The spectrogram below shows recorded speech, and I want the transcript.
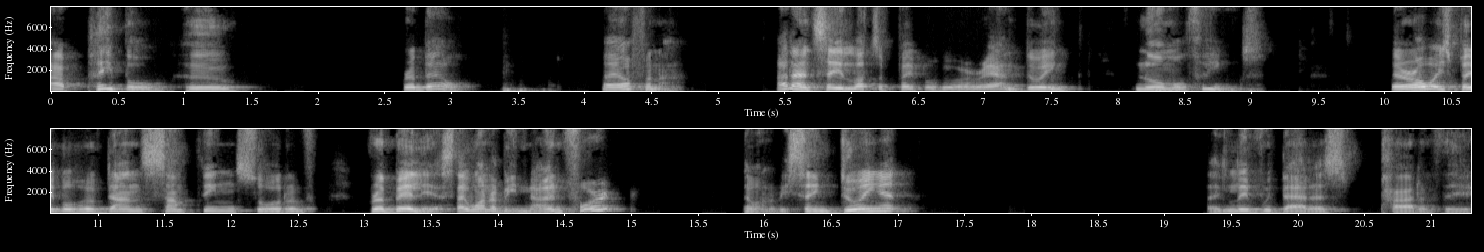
are people who rebel. They often are. I don't see lots of people who are around doing normal things. There are always people who have done something sort of rebellious. They want to be known for it, they want to be seen doing it. They live with that as part of their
